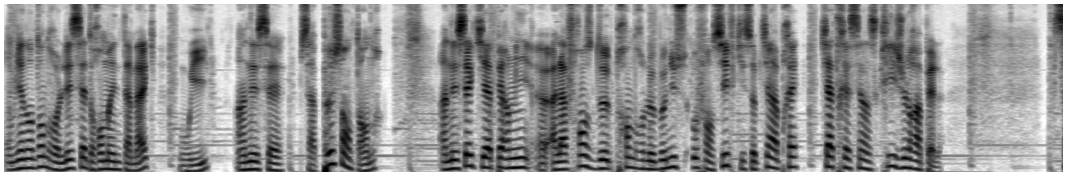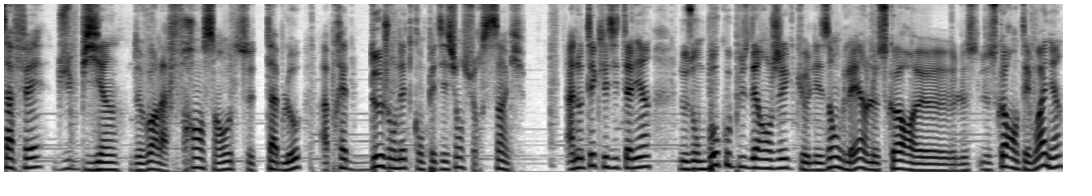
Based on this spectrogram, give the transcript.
On vient d'entendre l'essai de Romain Tamac, oui, un essai, ça peut s'entendre. Un essai qui a permis euh, à la France de prendre le bonus offensif qui s'obtient après 4 essais inscrits, je le rappelle. Ça fait du bien de voir la France en haut de ce tableau après deux journées de compétition sur 5. A noter que les Italiens nous ont beaucoup plus dérangés que les Anglais, hein, le, score, euh, le, score en témoigne. Hein.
